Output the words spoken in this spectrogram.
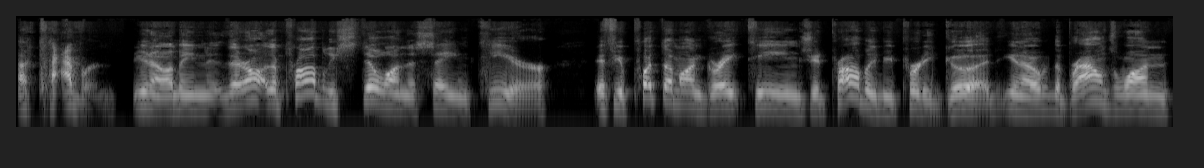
a cavern. You know, I mean, they're all, they're probably still on the same tier. If you put them on great teams, you'd probably be pretty good. You know, the Browns won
